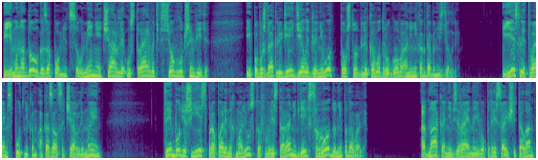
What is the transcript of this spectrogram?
и ему надолго запомнится умение Чарли устраивать все в лучшем виде и побуждать людей делать для него то, что для кого другого они никогда бы не сделали. Если твоим спутником оказался Чарли Мэйн, ты будешь есть пропаренных моллюсков в ресторане, где их сроду не подавали. Однако, невзирая на его потрясающий талант,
